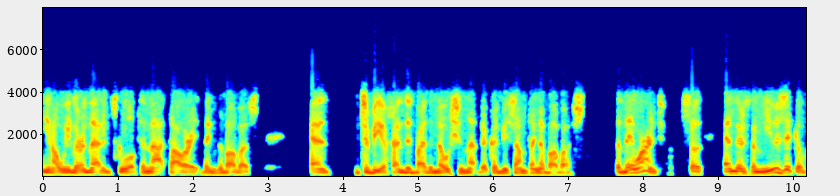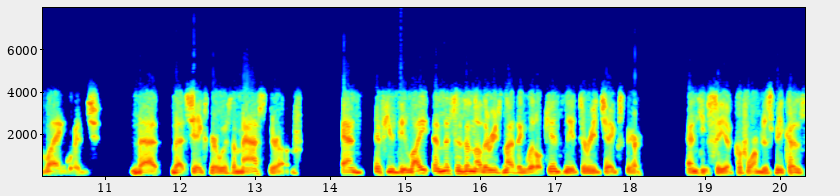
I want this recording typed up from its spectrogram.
you know, we learn that in school to not tolerate things above us and to be offended by the notion that there could be something above us. But they weren't. So, and there's the music of language that, that Shakespeare was a master of. And if you delight, and this is another reason I think little kids need to read Shakespeare and he, see it performed, is because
